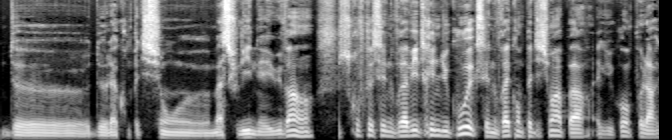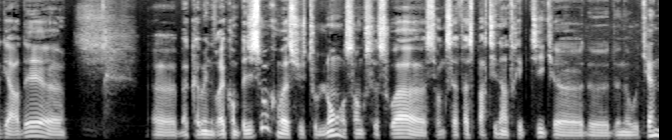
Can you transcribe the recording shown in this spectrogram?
de de la compétition masculine et U20. Hein. Je trouve que c'est une vraie vitrine du coup et que c'est une vraie compétition à part et du coup on peut la regarder. Bah, comme une vraie compétition qu'on va suivre tout le long sans que ce soit sans que ça fasse partie d'un triptyque de, de, nos week-ends.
